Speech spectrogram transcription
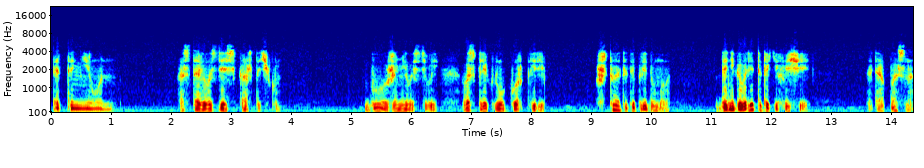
это не он оставил здесь карточку. «Боже милостивый!» — воскликнул Коркери. «Что это ты придумала? Да не говори ты таких вещей!» Это опасно.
